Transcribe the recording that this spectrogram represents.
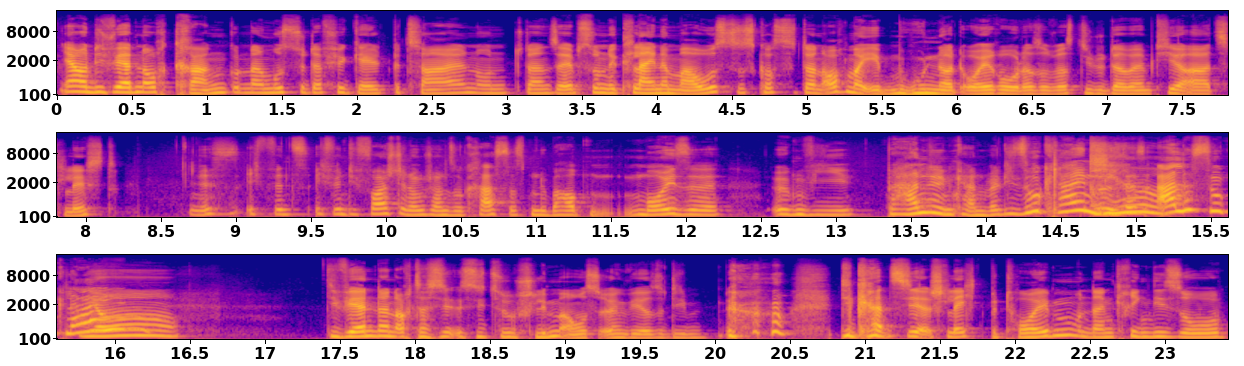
Ja, und die werden auch krank und dann musst du dafür Geld bezahlen und dann selbst so eine kleine Maus, das kostet dann auch mal eben 100 Euro oder sowas, die du da beim Tierarzt lässt. Ich finde ich find die Vorstellung schon so krass, dass man überhaupt Mäuse irgendwie behandeln kann, weil die so klein sind. Ja. Das ist alles so klein. Ja. Die werden dann auch, das sieht so schlimm aus irgendwie. Also die, die kannst du ja schlecht betäuben und dann kriegen die so,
